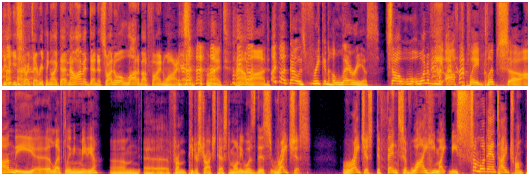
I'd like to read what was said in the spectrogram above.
Do you think he starts everything like that? Now I'm a dentist, so I know a lot about fine wines. right. How I thought, odd. I thought that was freaking hilarious. So w- one of the oft-played clips uh, on the uh, left-leaning media um, uh, from Peter Strzok's testimony was this righteous, righteous defense of why he might be somewhat anti-Trump.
